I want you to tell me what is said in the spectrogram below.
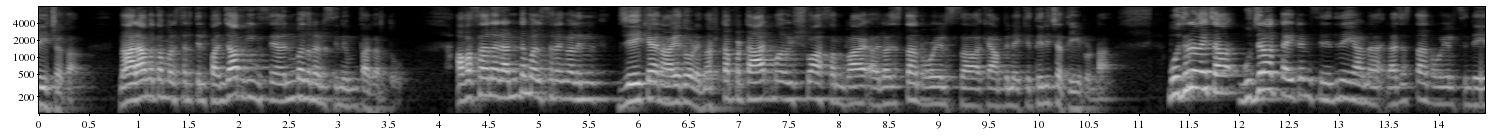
ജയിച്ചത്. നാലാമത്തെ മത്സരത്തിൽ പഞ്ചാബ് കിങ്സിനെ അൻപത് റൺസിനും തകർത്തു. അവസാന രണ്ട് മത്സരങ്ങളിൽ ജയിക്കാനായതോടെ നഷ്ടപ്പെട്ട ആത്മവിശ്വാസം രാജസ്ഥാൻ റോയൽസ് ക്യാമ്പിലേക്ക് തിരിച്ചെത്തിയിട്ടുണ്ട്. ബുധനാഴ്ച ഗുജറാത്ത് ടൈറ്റൻസിനെതിരെയാണ് രാജസ്ഥാൻ റോയൽസിന്റെ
